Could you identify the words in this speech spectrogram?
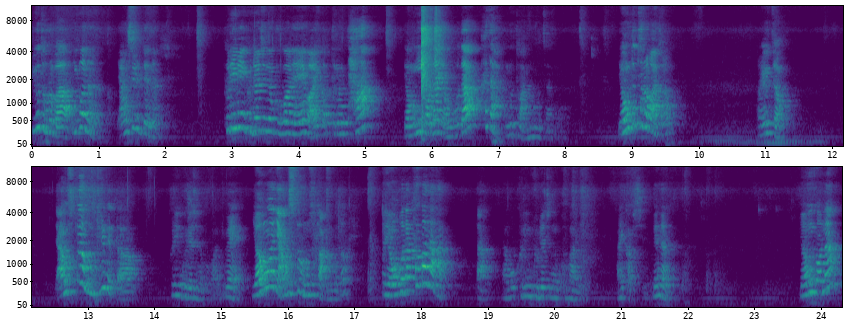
이것도 물어봐. 이거는 양수일 때는 그림이 그려지는 구간의 y 값들은 다 0이거나 0보다 크다. 이것도 맞는 거잖아요. 0도 들어가죠. 알겠죠? 양수가 그럼 틀리겠다. 그림 그려지는 구간이. 왜? 0은 양수도 음수도 아니거든? 0보다 크거나 같다. 라고 그림 그려지는 구간이. i 값이. 얘는 0이거나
